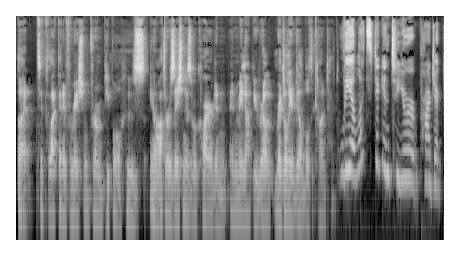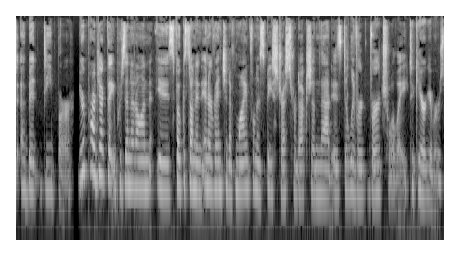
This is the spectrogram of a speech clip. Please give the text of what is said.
but to collect that information from people whose you know authorization is required and, and may not be re- readily available to contact. Leah, let's dig into your project a bit deeper. Your project that you presented on is focused on an intervention of mindfulness-based stress reduction that is delivered virtually to caregivers.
